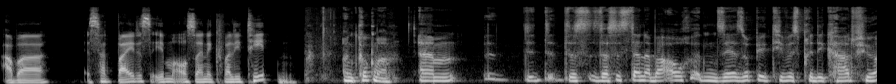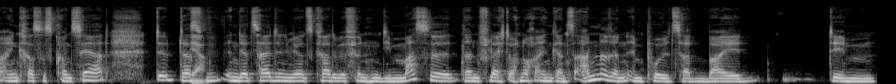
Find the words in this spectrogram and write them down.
Aber es hat beides eben auch seine Qualitäten. Und guck mal, ähm, das, das ist dann aber auch ein sehr subjektives Prädikat für ein krasses Konzert, dass ja. in der Zeit, in der wir uns gerade befinden, die Masse dann vielleicht auch noch einen ganz anderen Impuls hat bei dem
